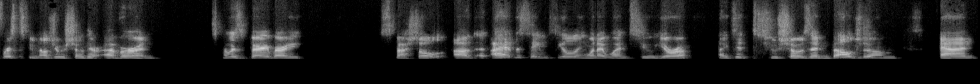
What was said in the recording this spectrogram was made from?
first female Jewish show there ever. And it was very, very special. Uh, I had the same feeling when I went to Europe. I did two shows in Belgium and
